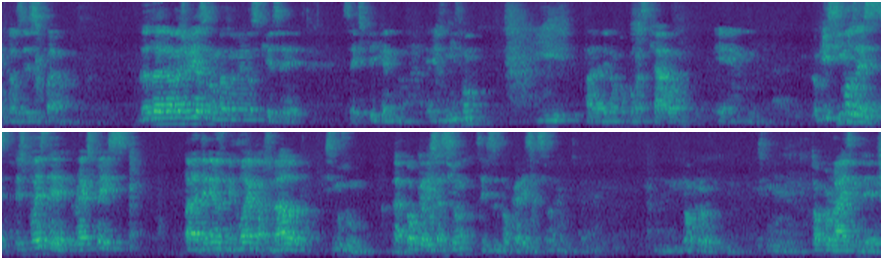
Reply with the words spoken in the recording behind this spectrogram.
Entonces, bueno, la, la, mayoría son más o menos que se se expliquen ellos mismos y para tener un poco más claro. Eh, lo que hicimos es, después de Rackspace, para tenerlos mejor encapsulados, hicimos un, la tokerización, se dice tokerización un tokerizing de,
